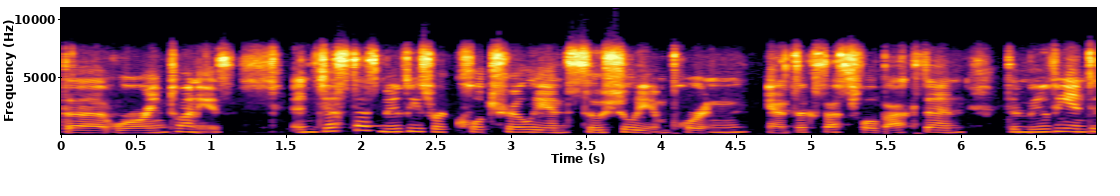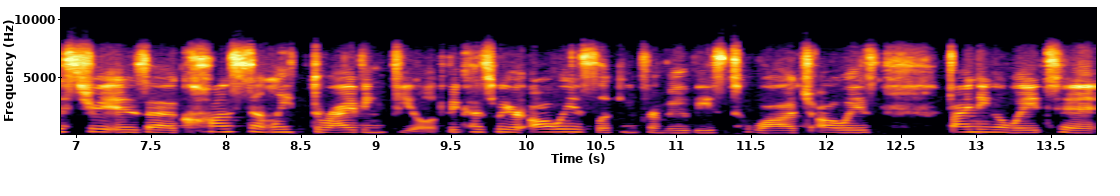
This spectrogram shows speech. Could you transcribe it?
the Roaring Twenties. And just as movies were culturally and socially important and successful back then, the movie industry is a constantly thriving field because we are always looking for movies to watch, always finding a way to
